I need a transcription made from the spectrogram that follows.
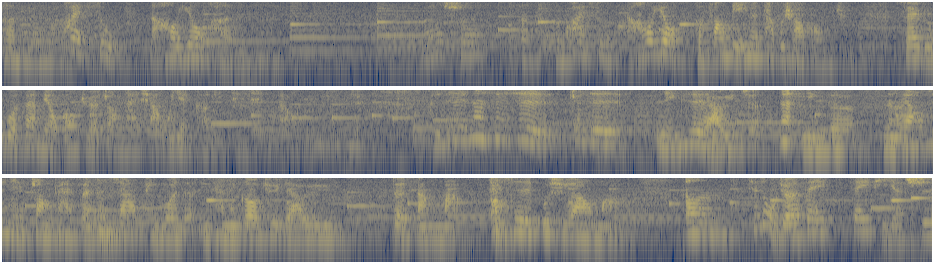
很很快速，然后又很我要说嗯很快速，然后又很方便，因为它不需要工具。所以，如果在没有工具的状态下，我也可以进行疗愈。对。可是，那是不是就是您是疗愈者？那您的能量或是你的状态本身是要平稳的，嗯、你才能够去疗愈对方吗？还是不需要吗？嗯，其实我觉得这一这一题也是，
